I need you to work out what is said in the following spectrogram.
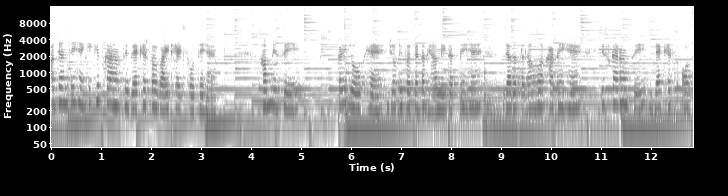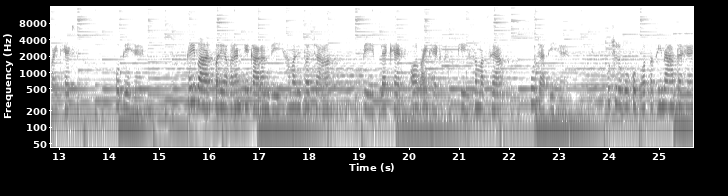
अब जानते हैं कि किस कारण से ब्लैक हेड्स और वाइट हेड्स होते हैं। हम में से कई लोग हैं जो अपनी त्वचा का ध्यान नहीं रखते हैं ज़्यादा तला हुआ खाते हैं। इस कारण से ब्लैक हेड्स और वाइट हेड्स होते हैं। कई बार पर्यावरण के कारण भी हमारी त्वचा पे ब्लैक हेड्स और वाइट हेड्स की समस्या हो जाती है। कुछ लोगों को बहुत पसीना आता है।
